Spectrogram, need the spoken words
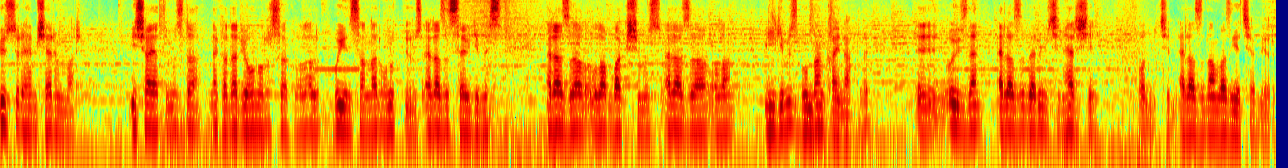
bir sürü hemşerim var. İş hayatımızda ne kadar yoğun olursak olalım bu insanları unutmuyoruz. Elazığ sevgimiz, Elazığ'a olan bakışımız, Elazığ'a olan ilgimiz bundan kaynaklı. Ee, o yüzden Elazığ benim için her şey. Onun için Elazığ'dan vazgeçemiyorum.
